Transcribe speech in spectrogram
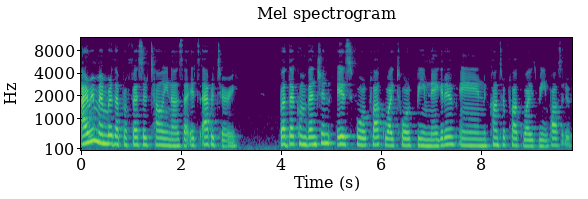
I remember the professor telling us that it's arbitrary, but the convention is for clockwise torque being negative and counterclockwise being positive.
